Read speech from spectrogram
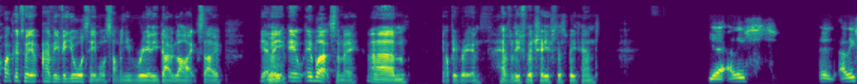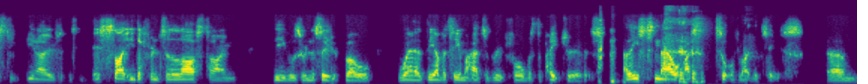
quite good to have either your team or someone you really don't like. So, yeah, mm. it, it works for me. Um, I'll be rooting heavily for the Chiefs this weekend. Yeah, at least, at least you know it's slightly different to the last time the Eagles were in the Super Bowl, where the other team I had to root for was the Patriots. at least now I sort of like the Chiefs. Um,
